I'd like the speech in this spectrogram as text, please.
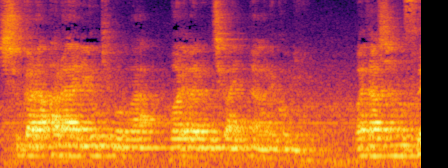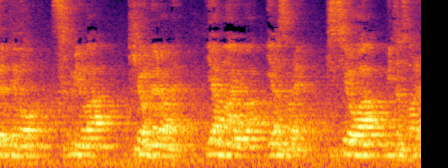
主からあらゆる良きものが我々の内側に流れ込み私の全ての罪は清められ病は癒され必要は満たされ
